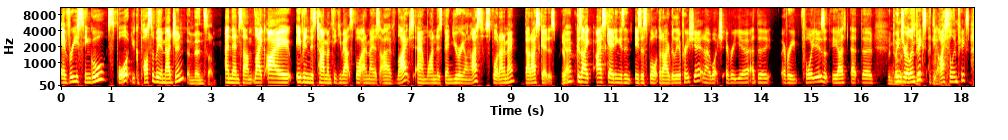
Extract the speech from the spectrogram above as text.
every single sport you could possibly imagine and then some. and then some. Like I, even in this time, I'm thinking about sport animes I've liked, and one has been Yuri on Ice, sport anime about ice skaters. You know, because like ice skating is an, is a sport that I really appreciate, and I watch every year at the every four years at the at the Winter, Olympics, at the Ice Olympics.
